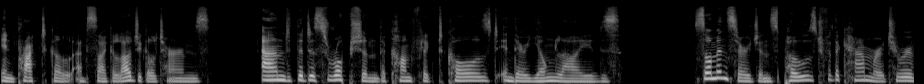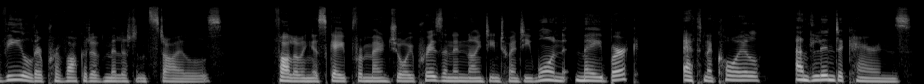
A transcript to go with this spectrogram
in practical and psychological terms, and the disruption the conflict caused in their young lives. Some insurgents posed for the camera to reveal their provocative militant styles. Following escape from Mountjoy Prison in 1921, May Burke, Eithne Coyle, and Linda Kearns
